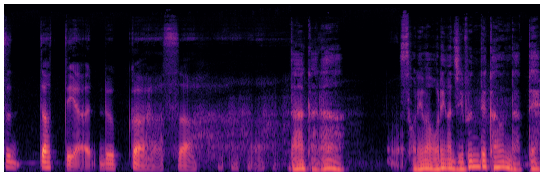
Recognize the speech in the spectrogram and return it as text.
伝ってやるからさ。だから、それは俺が自分で買うんだって。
